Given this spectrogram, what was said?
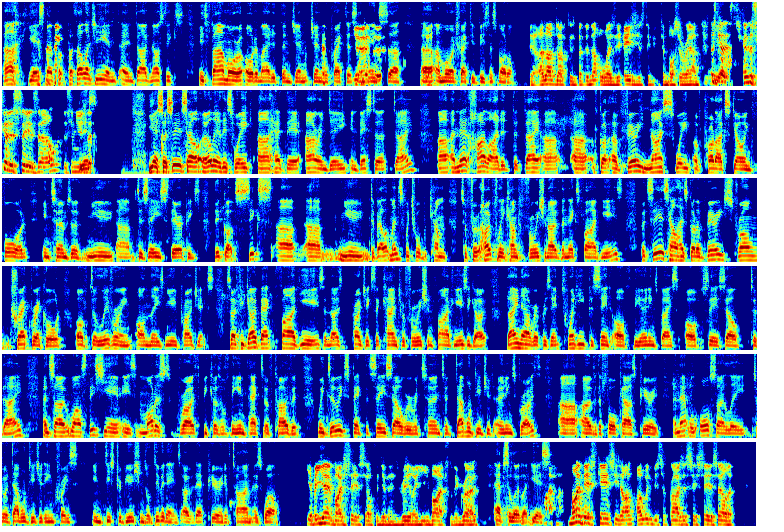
Ah, yes. No, pathology and, and diagnostics is far more automated than gen, general practice, yeah, and hence uh, uh, yeah. a more attractive business model. Yeah, I love doctors, but they're not always the easiest to, to boss around. Let's yeah. go. To, let's go to CSL. There's some news yes. there. Yeah, so CSL earlier this week uh, had their R and D investor day, uh, and that highlighted that they are, uh, have got a very nice suite of products going forward in terms of new um, disease therapies. They've got six uh, um, new developments which will come to hopefully come to fruition over the next five years. But CSL has got a very strong track record of delivering on these new projects. So if you go back five years and those projects that came to fruition fruition five years ago, they now represent 20% of the earnings base of CSL today. And so, whilst this year is modest growth because of the impact of COVID, we do expect that CSL will return to double digit earnings growth uh, over the forecast period. And that will also lead to a double digit increase in distributions or dividends over that period of time as well. Yeah, but you don't buy CSL for dividends, really. You buy it for the growth. Absolutely, yes. My, my best guess is I, I, wouldn't be surprised to see CSL at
